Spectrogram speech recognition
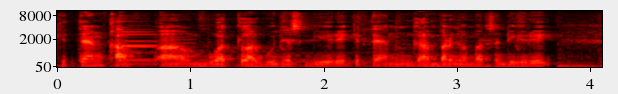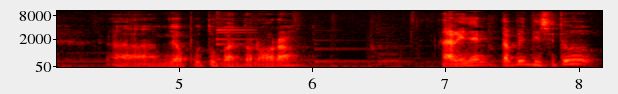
kita yang uh, buat lagunya sendiri kita yang gambar-gambar sendiri uh, nggak butuh bantuan orang akhirnya tapi di situ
